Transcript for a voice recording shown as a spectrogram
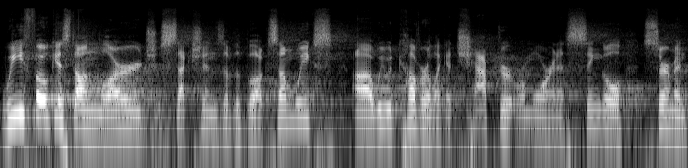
we focused on large sections of the book. Some weeks uh, we would cover like a chapter or more in a single sermon.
